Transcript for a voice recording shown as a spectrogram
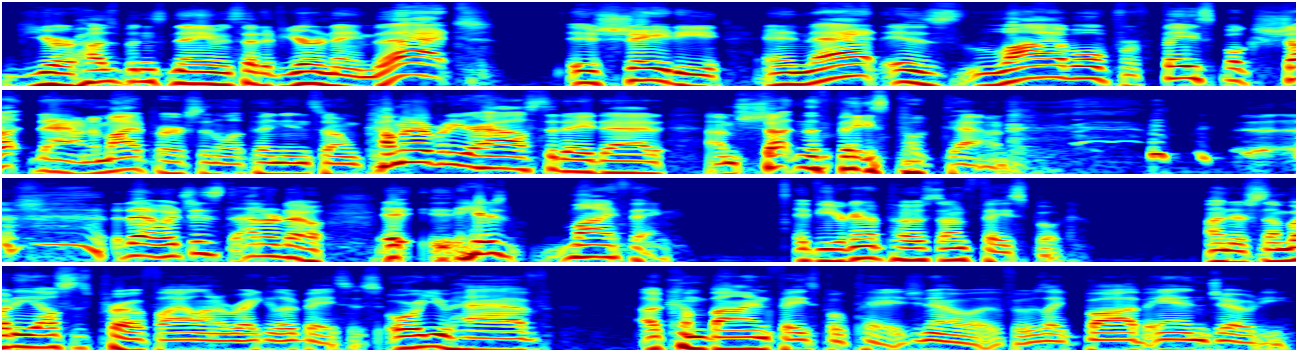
your husband's name instead of your name. That is shady, and that is liable for Facebook shutdown, in my personal opinion. So I'm coming over to your house today, Dad. I'm shutting the Facebook down. no, it's just, I don't know. It, it, here's my thing if you're going to post on Facebook under somebody else's profile on a regular basis, or you have a combined Facebook page, you know, if it was like Bob and Jody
